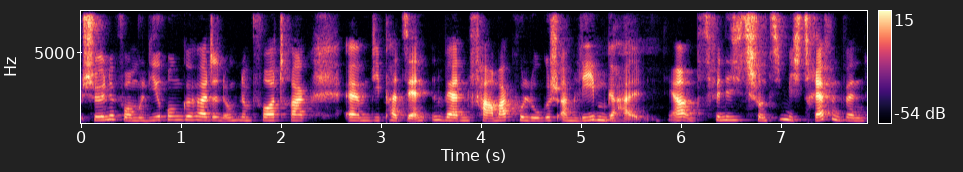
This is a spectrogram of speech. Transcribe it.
schöne Formulierung gehört in irgendeinem Vortrag. Ähm, die Patienten werden pharmakologisch am Leben gehalten. Ja, und das finde ich schon ziemlich treffend, wenn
